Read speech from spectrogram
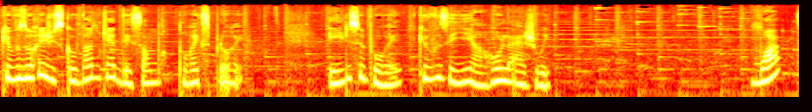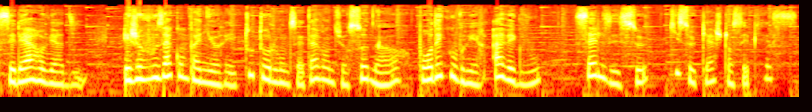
que vous aurez jusqu'au 24 décembre pour explorer. Et il se pourrait que vous ayez un rôle à jouer. Moi, c'est Léa Reverdy, et je vous accompagnerai tout au long de cette aventure sonore pour découvrir avec vous celles et ceux qui se cachent dans ces pièces.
